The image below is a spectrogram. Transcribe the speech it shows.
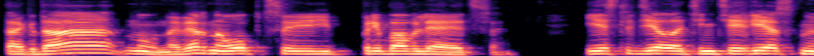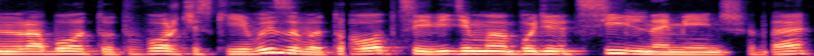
тогда, ну, наверное, опций прибавляется. Если делать интересную работу, творческие вызовы, то опций, видимо, будет сильно меньше, да.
